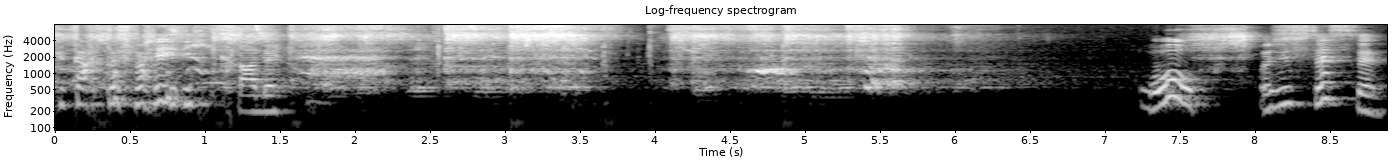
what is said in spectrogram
gedacht, das war ich gerade. Oh, was ist das denn?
